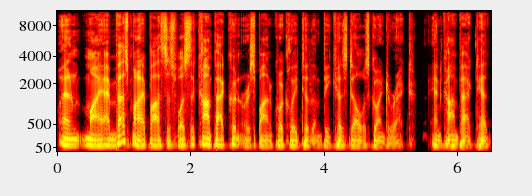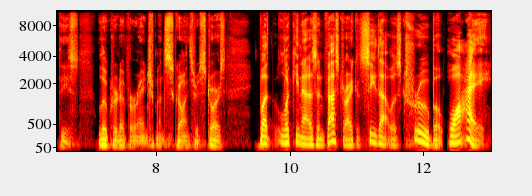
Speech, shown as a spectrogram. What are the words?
And my investment hypothesis was that Compaq couldn't respond quickly to them because Dell was going direct and Compaq had these lucrative arrangements going through stores. But looking at as an investor, I could see that was true, but why?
